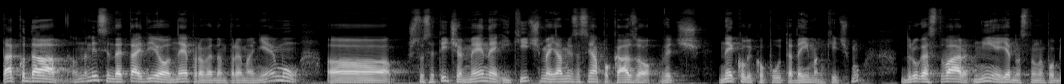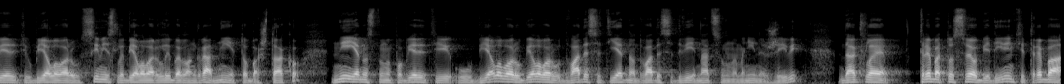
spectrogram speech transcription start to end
Tako da, onda mislim da je taj dio nepravedan prema njemu. što se tiče mene i kičme, ja mislim da sam ja pokazao već nekoliko puta da imam kičmu. Druga stvar, nije jednostavno pobijediti u Bjelovaru, svi misle Bjelovar je liberalan grad, nije to baš tako. Nije jednostavno pobijediti u Bjelovaru, u Bjelovaru 21 od 22 nacionalne manjine živi. Dakle, treba to sve objediniti, treba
